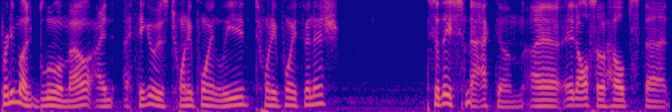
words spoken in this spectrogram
pretty much blew them out. I, I think it was 20 point lead, 20 point finish. So they smacked them. Uh, it also helps that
